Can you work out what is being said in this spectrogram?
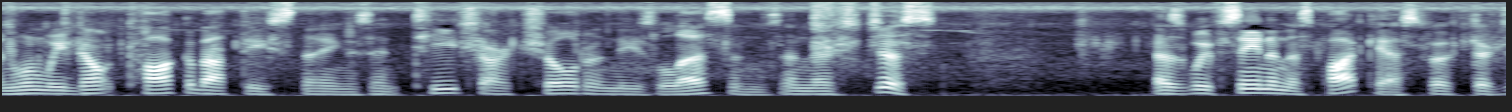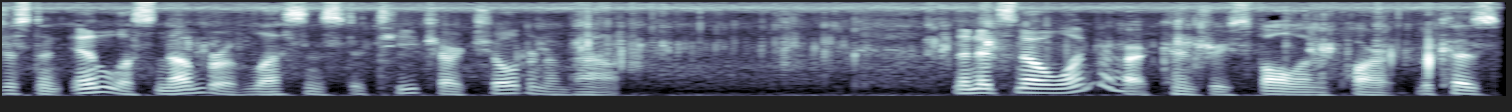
and when we don't talk about these things and teach our children these lessons, and there's just, as we've seen in this podcast, folks, there's just an endless number of lessons to teach our children about. Then it's no wonder our country's fallen apart because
